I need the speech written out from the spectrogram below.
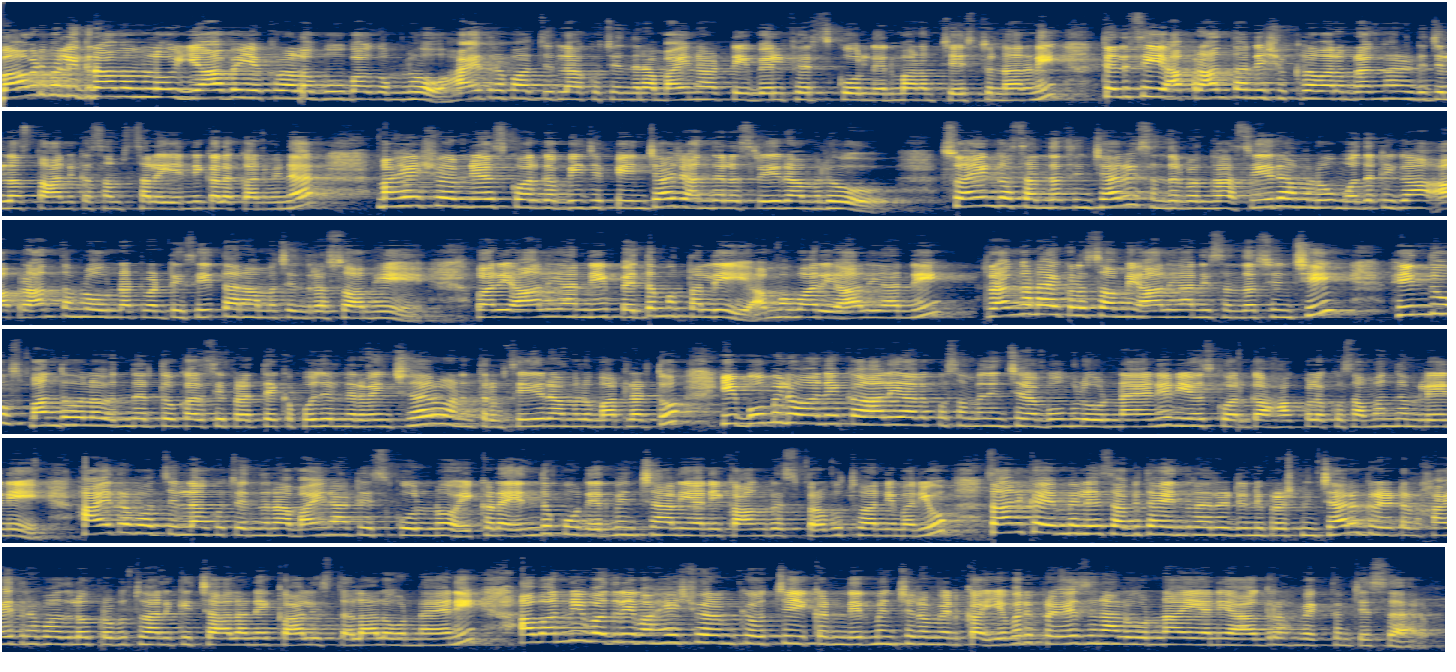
మామిడిపల్లి గ్రామంలో యాభై ఎకరాల భూభాగంలో హైదరాబాద్ జిల్లాకు చెందిన మైనార్టీ వెల్ఫేర్ స్కూల్ నిర్మాణం చేస్తున్నారని తెలిసి ఆ ప్రాంతాన్ని శుక్రవారం రంగారెడ్డి జిల్లా స్థానిక సంస్థల ఎన్నికల కన్వీనర్ మహేశ్వరం నియోజకవర్గ బీజేపీ ఇన్ఛార్జ్ అందల శ్రీరాములు స్వయంగా సందర్శించారు. ఈ సందర్భంగా శ్రీరాములు మొదటిగా ఆ ప్రాంతంలో ఉన్నటువంటి సీతారామచంద్ర స్వామి వారి ఆలయాన్ని పెద్దమ్మ తల్లి అమ్మవారి ఆలయాన్ని రంగనాయకుల స్వామి ఆలయాన్ని సందర్శించి హిందూ బంధువులు అందరితో కలిసి ప్రత్యేక పూజలు నిర్వహించారు. అనంతరం శ్రీరాములు మాట్లాడుతూ ఈ భూమిలో అనేక ఆలయాలకు సంబంధించిన భూములు ఉన్నాయని నియోజకవర్గ హక్కులకు సంబంధం లేని హైదరాబాద్ జిల్లాకు చెందిన మైనార్టీ స్కూల్ను ఇక్కడ ఎందుకు నిర్మించాలి అని కాంగ్రెస్ ప్రభుత్వాన్ని మరియు స్థానిక ఎమ్మెల్యే సబితా ఇంద్రారెడ్డిని ప్రశ్నించారు. గ్రేటర్ హైదరాబాద్లో ప్రభుత్వానికి చాలానే ఖాళీ స్థలాలు ఉన్నాయని అవన్నీ వదిలి మహేశ్వరంకి వచ్చి ఇక్కడ నిర్మించడం వెనుక ఎవరి ప్రయోజనాలు ఉన్నాయి అని ఆగ్రహం వ్యక్తం చేశారు.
